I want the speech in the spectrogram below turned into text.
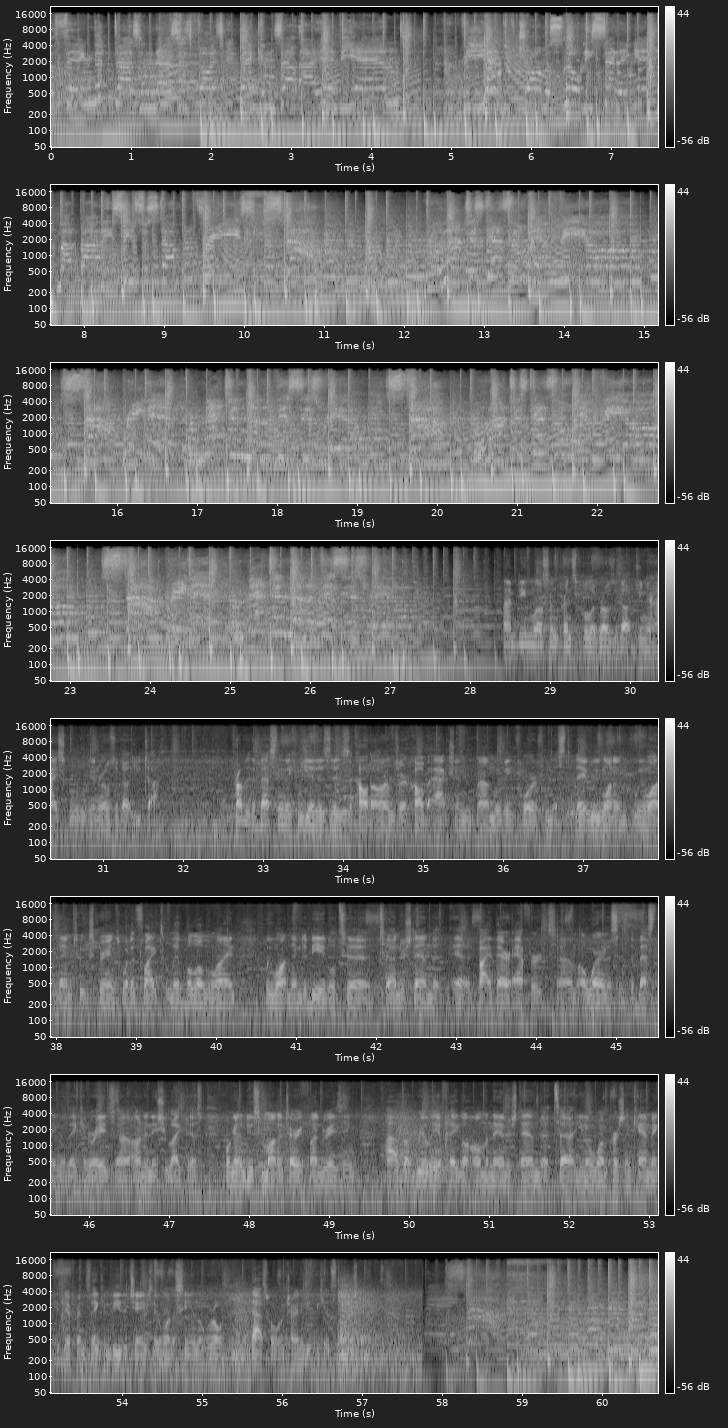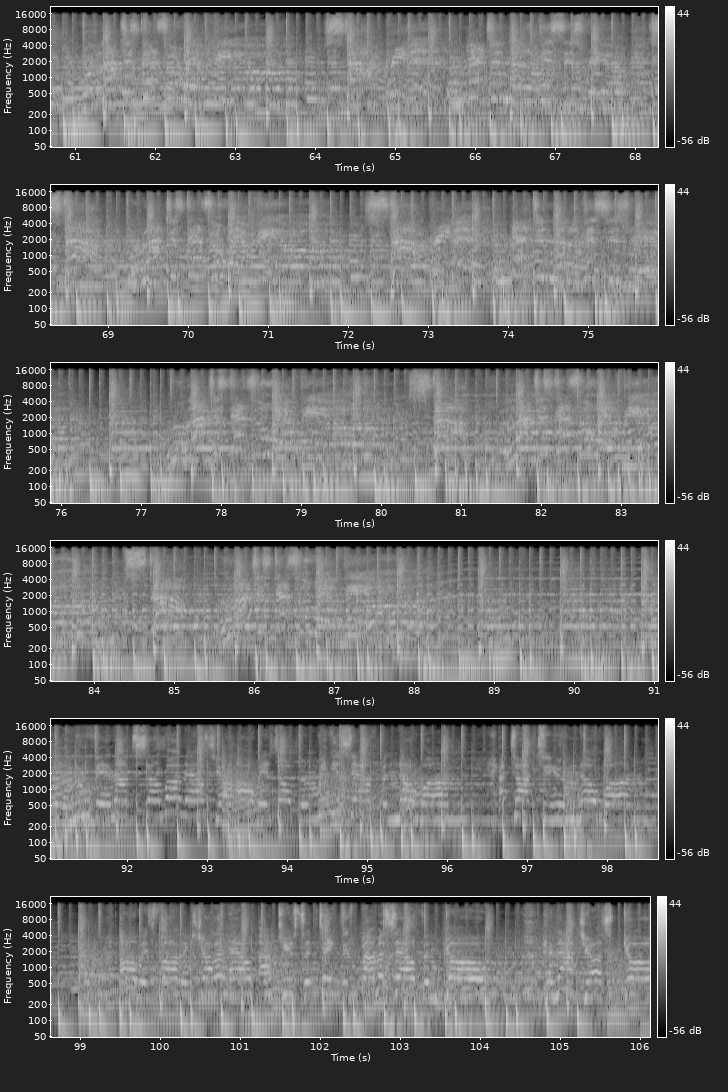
the thing that doesn't as it's I'm Dean Wilson, principal of Roosevelt Junior High School in Roosevelt, Utah. Probably the best thing they can get is, is a call to arms or a call to action uh, moving forward from this today. We want to, we want them to experience what it's like to live below the line. We want them to be able to, to understand that uh, by their efforts, um, awareness is the best thing that they can raise uh, on an issue like this. We're going to do some monetary fundraising, uh, but really if they go home and they understand that uh, you know one person can make a difference, they can be the change they want to see in the world. That's what we're trying to get the kids to understand. up and go, and I just go.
